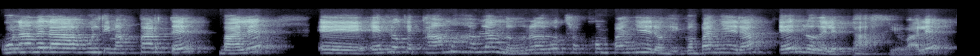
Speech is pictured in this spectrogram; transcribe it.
una de las últimas partes, ¿vale? Eh, es lo que estábamos hablando de uno de vuestros compañeros y compañeras, es lo del espacio, ¿vale?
